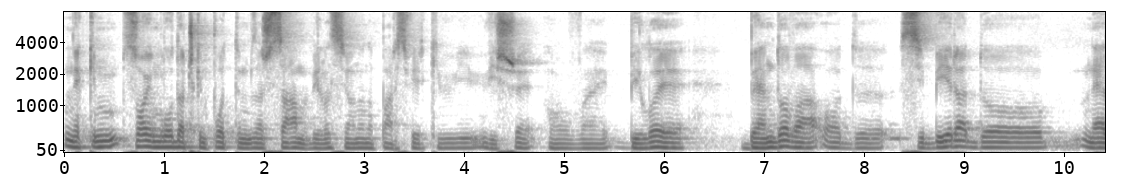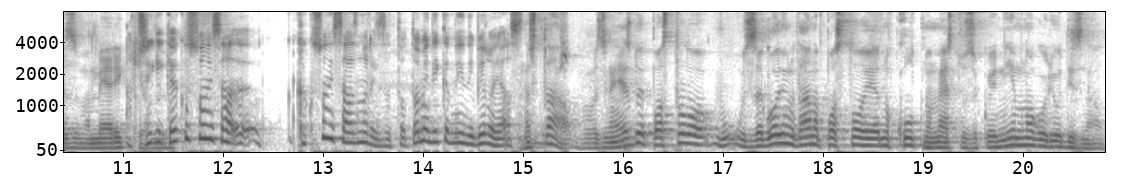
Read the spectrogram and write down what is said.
nekim svojim ludačkim putem, znaš, sama bila si ono na par svirki i više, ovaj, bilo je bendova od Sibira do, ne znam, Amerike. A čekaj, kako su oni sa, Kako su oni saznali za to? To mi nikad nije ni bilo jasno. Znaš šta, Zvezdo je postalo, u, za godinu dana postalo jedno kultno mesto za koje nije mnogo ljudi znalo,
